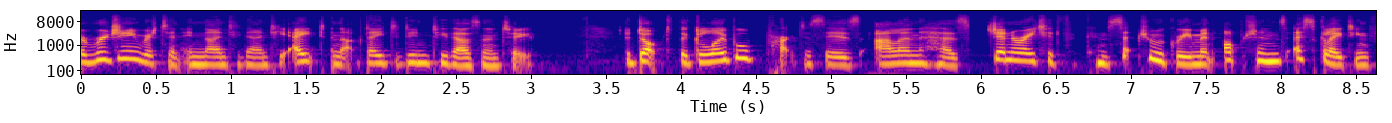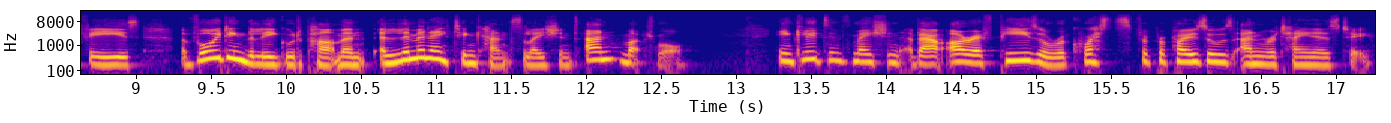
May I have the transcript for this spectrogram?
originally written in 1998 and updated in 2002. Adopt the global practices Alan has generated for conceptual agreement options, escalating fees, avoiding the legal department, eliminating cancellations, and much more. He includes information about RFPs or requests for proposals and retainers too.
